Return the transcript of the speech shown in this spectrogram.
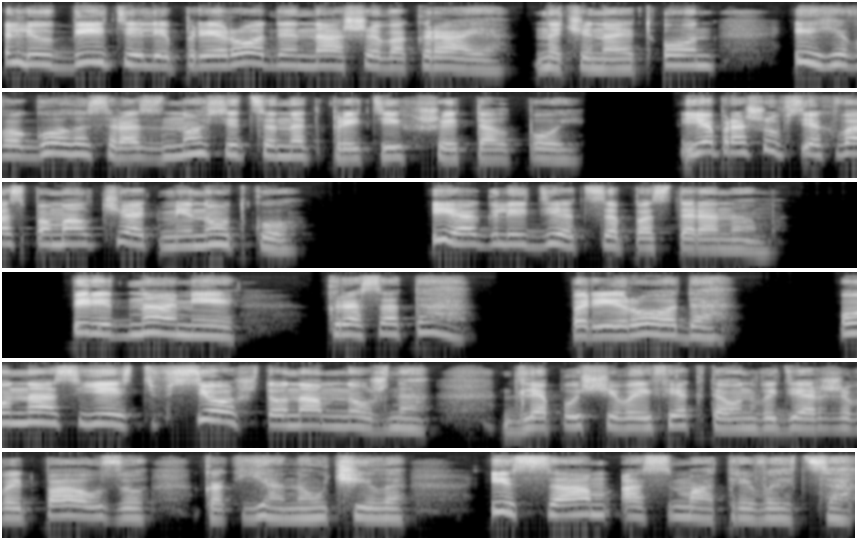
любители природы нашего края», начинает он, и его голос разносится над притихшей толпой. «Я прошу всех вас помолчать минутку и оглядеться по сторонам. Перед нами красота, природа. У нас есть все, что нам нужно. Для пущего эффекта он выдерживает паузу, как я научила, и сам осматривается.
